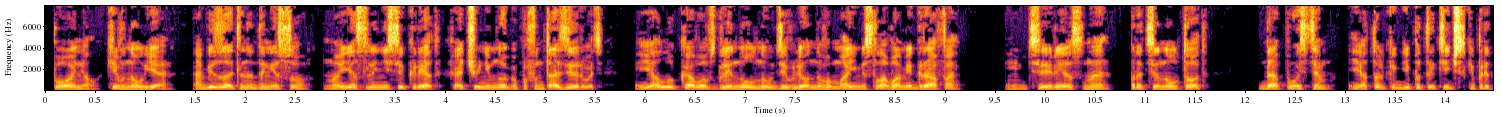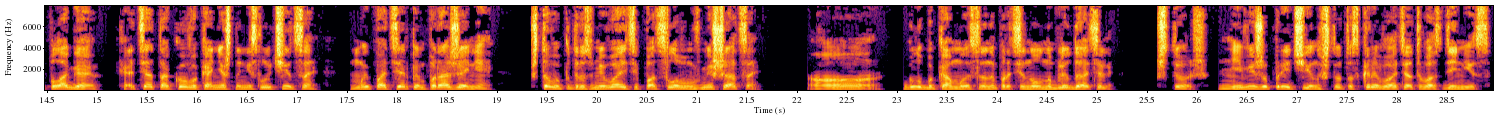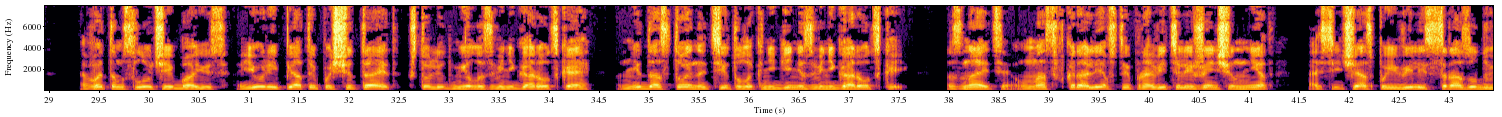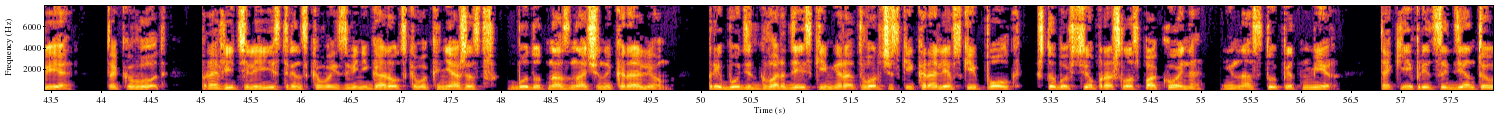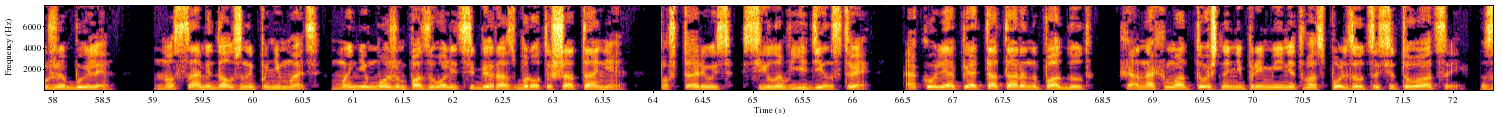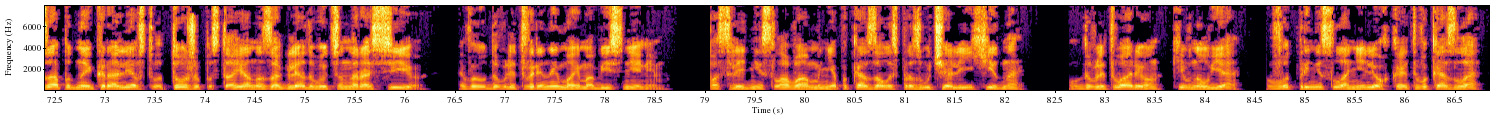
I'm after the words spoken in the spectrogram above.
Понял, кивнул я. Обязательно донесу, но если не секрет, хочу немного пофантазировать. Я лукаво взглянул на удивленного моими словами графа. «Интересно», – протянул тот. «Допустим, я только гипотетически предполагаю, хотя такого, конечно, не случится, мы потерпим поражение. Что вы подразумеваете под словом «вмешаться»?» «О, Глубокомысленно протянул наблюдатель. Что ж, не вижу причин что-то скрывать от вас, Денис. В этом случае, боюсь, Юрий Пятый посчитает, что Людмила Звенигородская недостойна титула княгини Звенигородской. Знаете, у нас в королевстве правителей женщин нет, а сейчас появились сразу две. Так вот, правители Истринского и Звенигородского княжеств будут назначены королем прибудет гвардейский миротворческий королевский полк, чтобы все прошло спокойно, и наступит мир. Такие прецеденты уже были. Но сами должны понимать, мы не можем позволить себе разброд и шатание. Повторюсь, сила в единстве. А коли опять татары нападут, хан Ахмад точно не применит воспользоваться ситуацией. Западные королевства тоже постоянно заглядываются на Россию. Вы удовлетворены моим объяснением? Последние слова мне показалось прозвучали ехидно. «Удовлетворен», – кивнул я. «Вот принесла нелегкая этого козла».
